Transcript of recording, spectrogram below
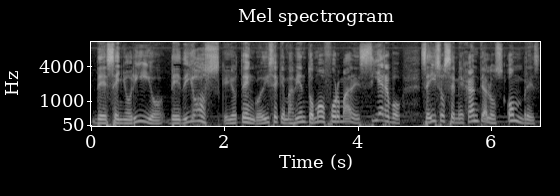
de señorío de Dios que yo tengo. Dice que más bien tomó forma de siervo, se hizo semejante a los hombres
